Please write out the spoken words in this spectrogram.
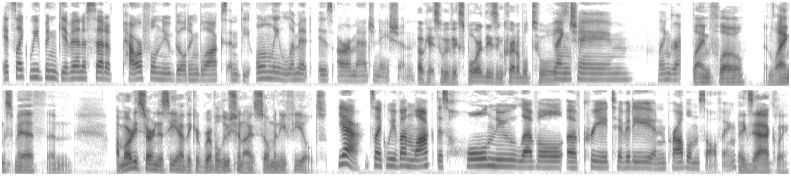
It's like we've been given a set of powerful new building blocks, and the only limit is our imagination. Okay, so we've explored these incredible tools, LangChain, LangGraph. LangFlow and Langsmith, and I'm already starting to see how they could revolutionize so many fields. Yeah, it's like we've unlocked this whole new level of creativity and problem solving. Exactly.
